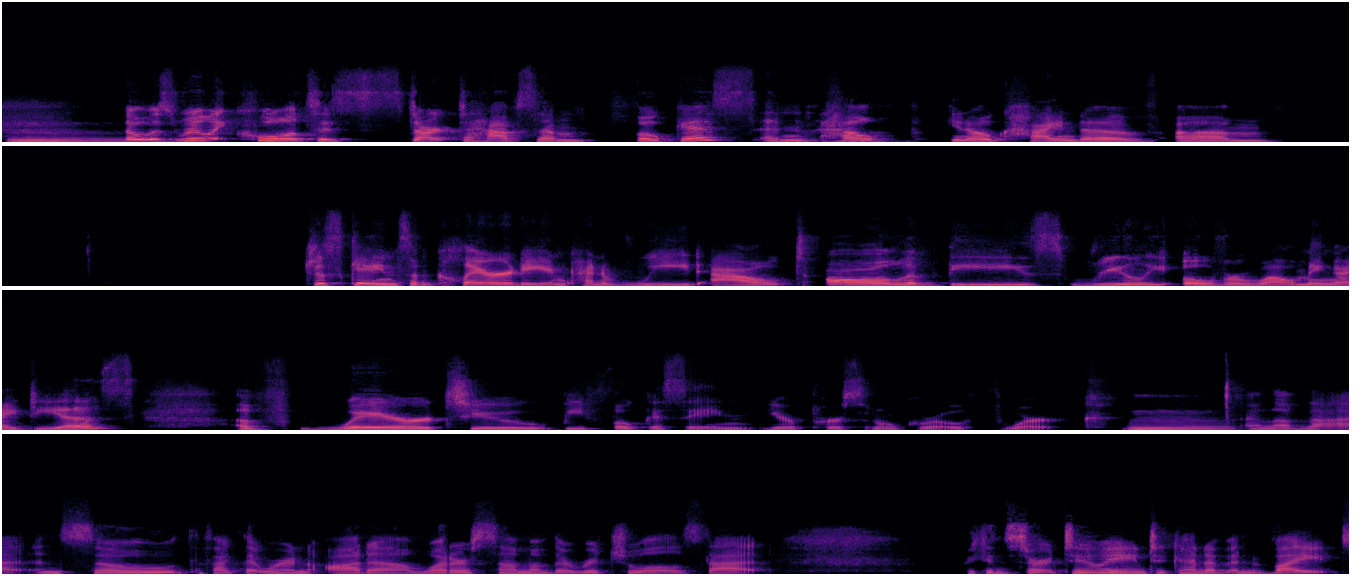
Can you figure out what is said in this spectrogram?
mm. so it was mm. really cool to start to have some focus and mm-hmm. help you know kind of um just gain some clarity and kind of weed out all of these really overwhelming ideas of where to be focusing your personal growth work. Mm, I love that. And so, the fact that we're in autumn, what are some of the rituals that we can start doing to kind of invite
